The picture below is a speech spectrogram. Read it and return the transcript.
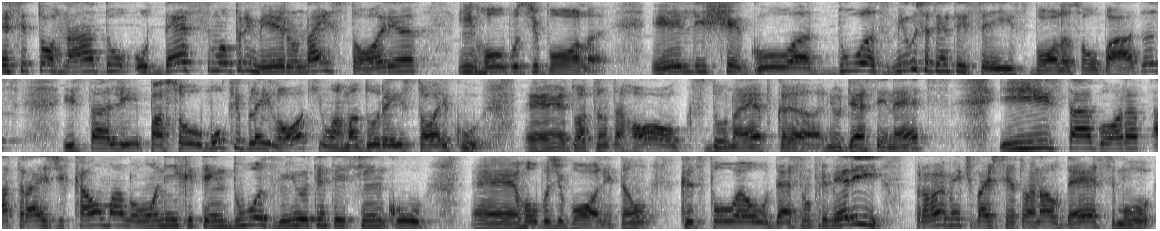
ter se tornado o 11 na história em roubos de bola. Ele chegou a 2.076 bolas roubadas, está ali, passou o Mookie Blaylock, um armador histórico é, do Atlanta Hawks, do na época New Jersey Nets, e está agora atrás de Cal Malone, que tem 2.085 é, roubos de bola. Então, Chris Paul é o 11 e provavelmente vai se retornar o décimo,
